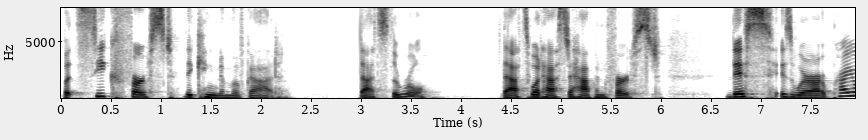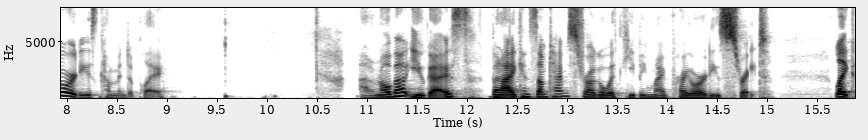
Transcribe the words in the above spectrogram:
But seek first the kingdom of God. That's the rule. That's what has to happen first. This is where our priorities come into play. I don't know about you guys, but I can sometimes struggle with keeping my priorities straight. Like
